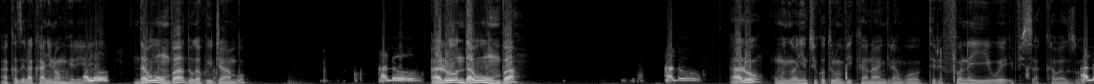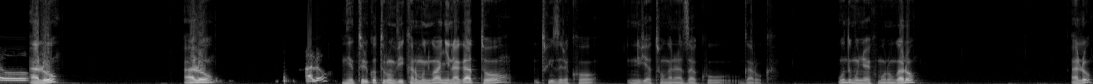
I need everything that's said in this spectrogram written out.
akazina kanyu namuherereye ndabumva duga ku ijambo halo halo ndabumva halo halo umunywanyi nyinshi ko turumvikana ngira ngo telefone yiwe ifise akabazo halo halo halo halo ntituri ko turumvikana umunywanyi na gato twizere ko n'ibyatungana kugaruka undi munywanyi ku murongo halo halo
